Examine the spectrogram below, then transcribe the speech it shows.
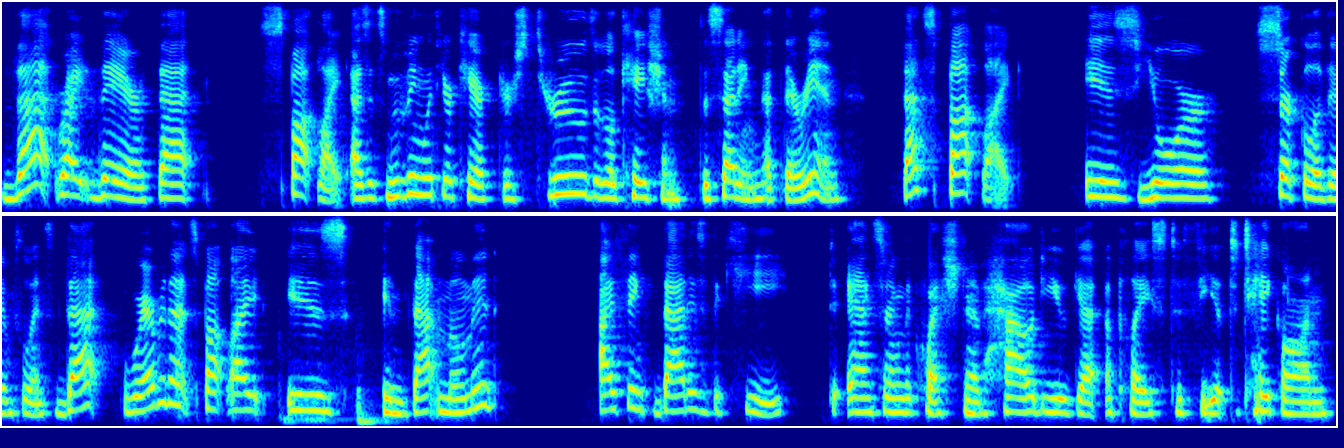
that right there, that spotlight, as it's moving with your characters through the location, the setting that they're in, that spotlight is your circle of influence. That wherever that spotlight is in that moment, I think that is the key to answering the question of how do you get a place to feel to take on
